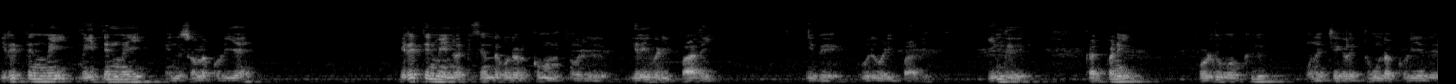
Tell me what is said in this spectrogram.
இறைத்தன்மை மெய்த்தன்மை என்று சொல்லக்கூடிய இறைத்தன்மையை நோக்கி சென்று கொண்டிருக்கும் ஒரு இறைவழி பாதை. இது ஒரு வழி பாதை. இங்கு கற்பனை பொழுதுபோக்கு உணர்ச்சிகளை தூண்டக்கூடியது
